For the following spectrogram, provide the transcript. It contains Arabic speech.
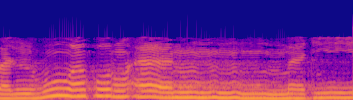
بل هو قرآن مجيد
